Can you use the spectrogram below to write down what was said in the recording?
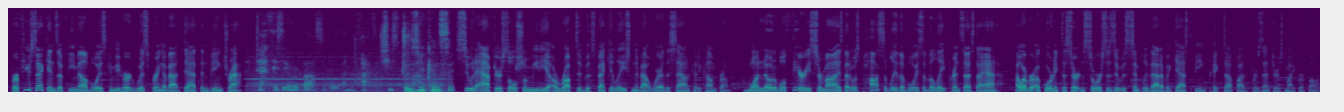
For a few seconds, a female voice can be heard whispering about death and being trapped. Death is irreversible, and the fact that she's trapped. As you can see. Soon after, social media erupted with speculation about where the sound could have come from. One notable theory surmised that it was possibly the voice of the late Princess Diana. However, according to certain sources, it was simply that of a guest being picked up by the presenter's microphone.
